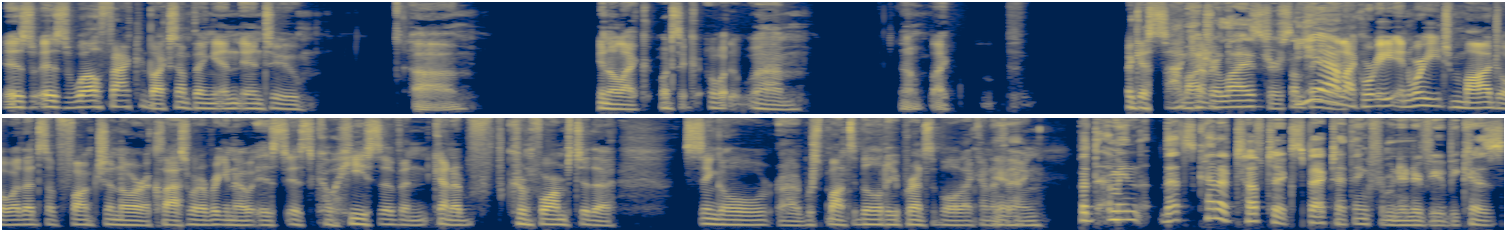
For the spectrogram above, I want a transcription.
is is well factored, like something in, into, um, you know, like what's it, what, um, you know, like. I guess I kinda- Modularized or something. yeah, or- like we're and where each module, whether it's a function or a class, whatever you know, is is cohesive and kind of conforms to the single uh, responsibility principle, that kind of Yeah. thing. But I mean, that's kind of tough to expect, I think, from an interview because,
